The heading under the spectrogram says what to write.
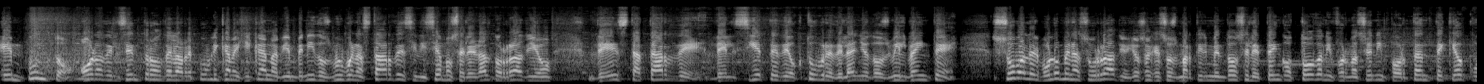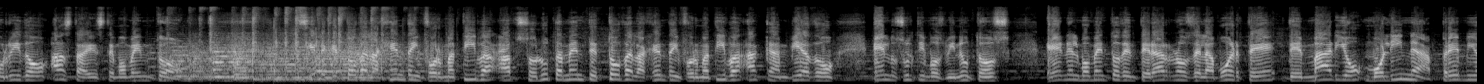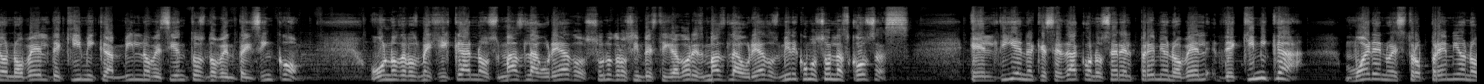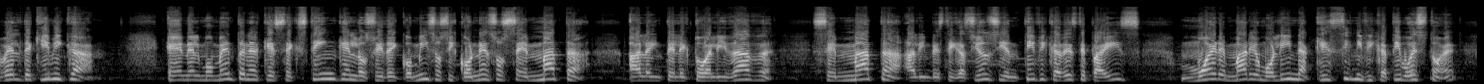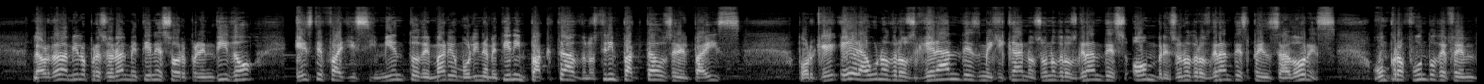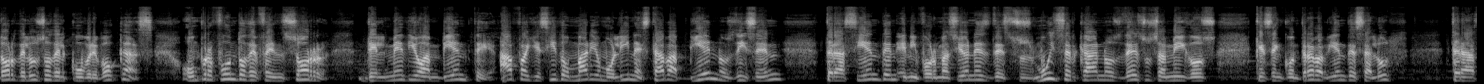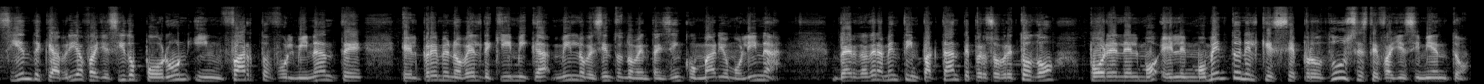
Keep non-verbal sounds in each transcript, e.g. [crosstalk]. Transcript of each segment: En punto, hora del centro de la República Mexicana. Bienvenidos, muy buenas tardes. Iniciamos el Heraldo Radio de esta tarde del 7 de octubre del año 2020. Súbale el volumen a su radio. Yo soy Jesús Martín Mendoza y le tengo toda la información importante que ha ocurrido hasta este momento. Que toda la agenda informativa, absolutamente toda la agenda informativa ha cambiado en los últimos minutos en el momento de enterarnos de la muerte de Mario Molina, Premio Nobel de Química 1995 uno de los mexicanos más laureados, uno de los investigadores más laureados. Mire cómo son las cosas. El día en el que se da a conocer el Premio Nobel de Química, muere nuestro Premio Nobel de Química. En el momento en el que se extinguen los fideicomisos y con eso se mata a la intelectualidad, se mata a la investigación científica de este país, muere Mario Molina. Qué significativo esto, ¿eh? La verdad, a mí lo personal me tiene sorprendido este fallecimiento de Mario Molina, me tiene impactado, nos tiene impactados en el país, porque era uno de los grandes mexicanos, uno de los grandes hombres, uno de los grandes pensadores, un profundo defensor del uso del cubrebocas, un profundo defensor del medio ambiente. Ha fallecido Mario Molina, estaba bien, nos dicen, trascienden en informaciones de sus muy cercanos, de sus amigos, que se encontraba bien de salud trasciende que habría fallecido por un infarto fulminante el Premio Nobel de Química 1995 Mario Molina. Verdaderamente impactante, pero sobre todo por el, el, el momento en el que se produce este fallecimiento.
